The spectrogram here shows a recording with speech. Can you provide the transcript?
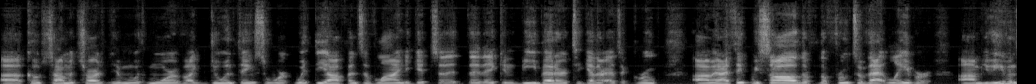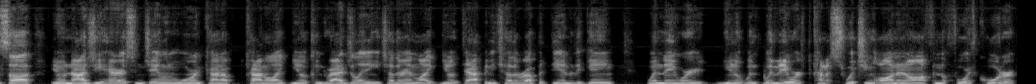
Uh, Coach Tomlin charged him with more of like doing things to work with the offensive line to get to that they can be better together as a group. Um, and I think we saw the, the fruits of that labor. Um, you even saw you know Najee Harris and Jaylen Warren kind of kind of like you know congratulating each other and like you know dapping each other up at the end of the game when they were, you know, when, when they were kind of switching on and off in the fourth quarter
